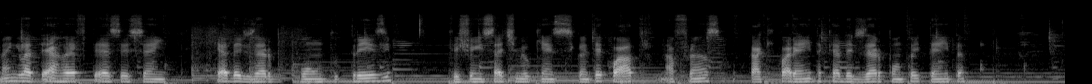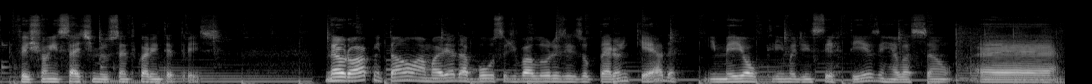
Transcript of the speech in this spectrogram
Na Inglaterra, o FTSE 100, queda de 0,13, fechou em 7.554. Na França, CAC 40, queda de 0,80, fechou em 7.143. Na Europa, então, a maioria da bolsa de valores eles operam em queda, em meio ao clima de incerteza em relação é,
